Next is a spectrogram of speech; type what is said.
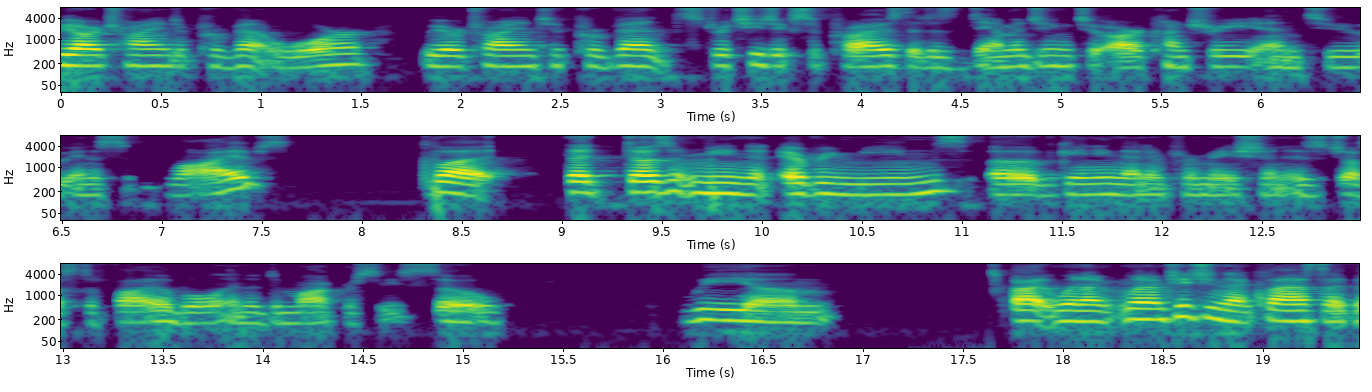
we are trying to prevent war. We are trying to prevent strategic surprise that is damaging to our country and to innocent lives. But that doesn't mean that every means of gaining that information is justifiable in a democracy. So we, um, I, when I'm when I'm teaching that class, I,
